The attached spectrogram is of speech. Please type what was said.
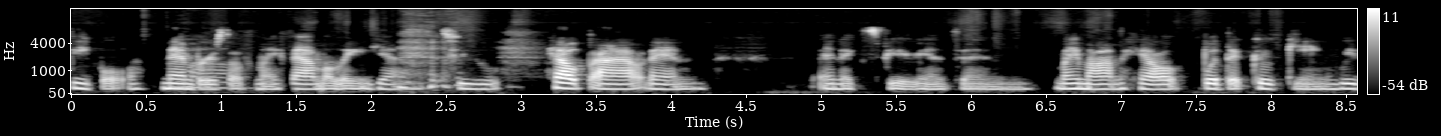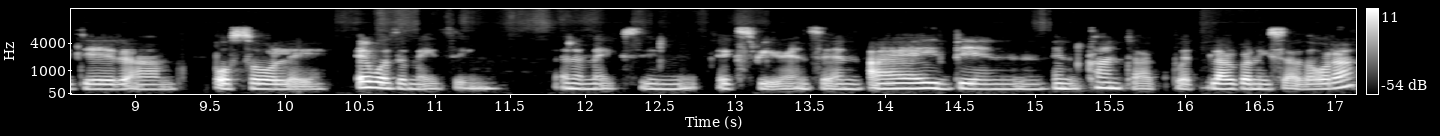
people, members wow. of my family, yeah, to help out and and experience. And my mom helped with the cooking. We did um, pozole. It was amazing an amazing experience and I've been in contact with la organizadora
